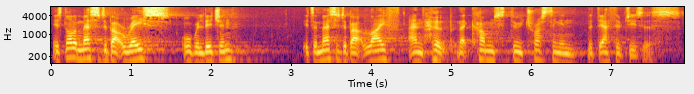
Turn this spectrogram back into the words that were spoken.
It's not a message about race or religion. It's a message about life and hope that comes through trusting in the death of Jesus.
